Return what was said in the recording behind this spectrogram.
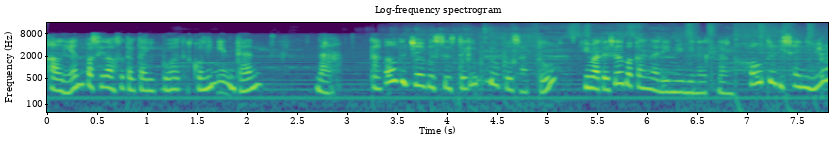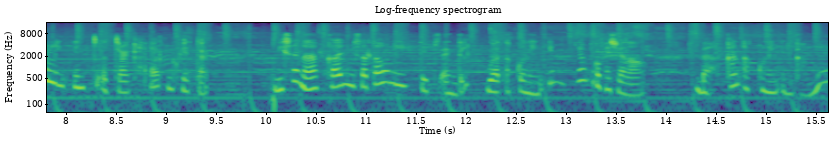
Kalian pasti langsung tertarik buat akun LinkedIn, kan? Nah, tanggal 7 Agustus 2021, Himatesil bakal ngadain webinar tentang How to Design Your LinkedIn to Attract HR Recruiter. Di sana, kalian bisa tahu nih tips and trick buat akun LinkedIn yang profesional. Bahkan akun LinkedIn kamu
